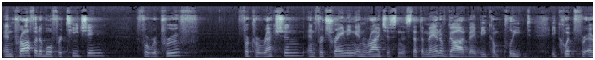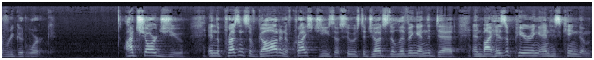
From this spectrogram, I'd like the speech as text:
and profitable for teaching, for reproof, for correction, and for training in righteousness, that the man of God may be complete, equipped for every good work. I charge you in the presence of God and of Christ Jesus, who is to judge the living and the dead, and by his appearing and his kingdom,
